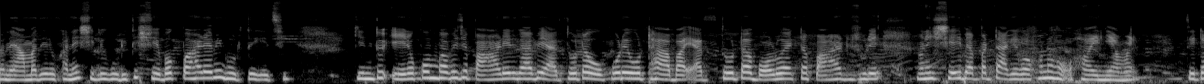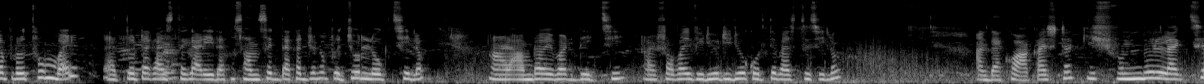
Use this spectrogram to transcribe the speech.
মানে আমাদের ওখানে শিলিগুড়িতে সেবক পাহাড়ে আমি ঘুরতে গেছি। কিন্তু এরকমভাবে যে পাহাড়ের গাবে এতটা ওপরে ওঠা বা এতটা বড় একটা পাহাড় জুড়ে মানে সেই ব্যাপারটা আগে কখনো হয়নি আমার। তো এটা প্রথমবার এতটা কাছ থেকে। আর এই দেখো সানসেট দেখার জন্য প্রচুর লোক ছিল। আর আমরাও এবার দেখছি। আর সবাই ভিডিও টিডিও করতে ব্যস্ত ছিল। আর দেখো আকাশটা কি সুন্দর লাগছে।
